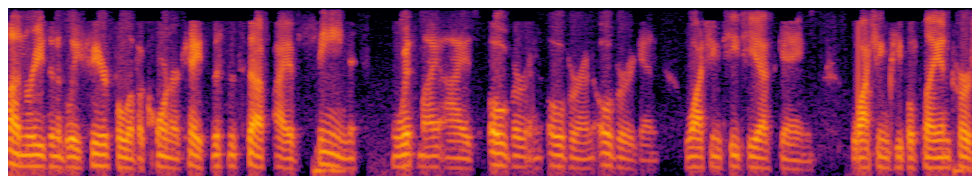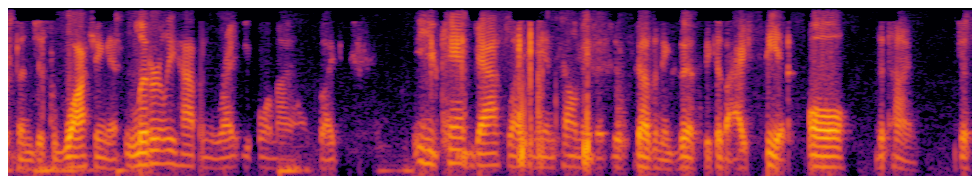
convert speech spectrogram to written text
unreasonably fearful of a corner case. This is stuff I have seen with my eyes over and over and over again, watching TTS games, watching people play in person, just watching it literally happen right before my eyes. Like you can't gaslight me and tell me that this doesn't exist because I see it all the time. Just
